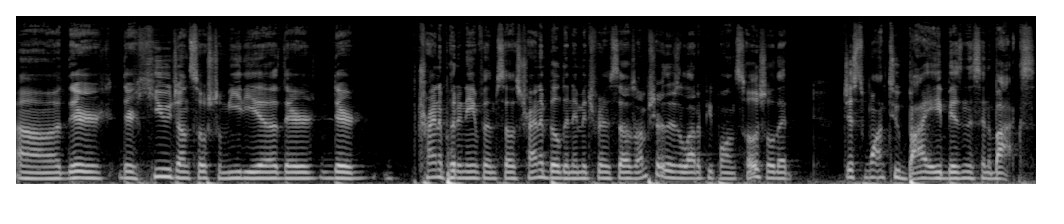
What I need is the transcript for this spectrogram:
Uh, they're they're huge on social media. They're they're trying to put a name for themselves, trying to build an image for themselves. I'm sure there's a lot of people on social that just want to buy a business in a box,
